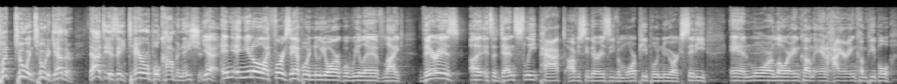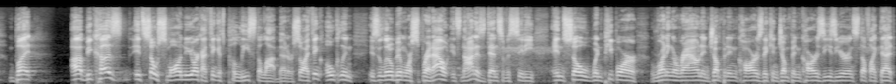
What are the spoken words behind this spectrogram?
put two and two together. That is a terrible combination. Yeah, and and you know, like for example, in New York where we live, like there is a, it's a densely packed. Obviously, there is even more people in New York City and more lower income and higher income people, but uh, because it's so small in New York, I think it's policed a lot better. So I think Oakland is a little bit more spread out. It's not as dense of a city. And so when people are running around and jumping in cars, they can jump in cars easier and stuff like that.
